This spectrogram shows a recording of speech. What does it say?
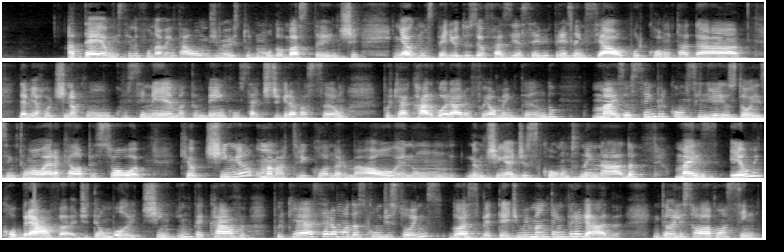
até o ensino fundamental, onde meu estudo mudou bastante. Em alguns períodos eu fazia semipresencial por conta da, da minha rotina com, com cinema também, com set de gravação, porque a carga horária foi aumentando. Mas eu sempre conciliei os dois. Então eu era aquela pessoa que eu tinha uma matrícula normal, eu não, não tinha desconto nem nada, mas eu me cobrava de ter um boletim impecável, porque essa era uma das condições do SBT de me manter empregada. Então eles falavam assim:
